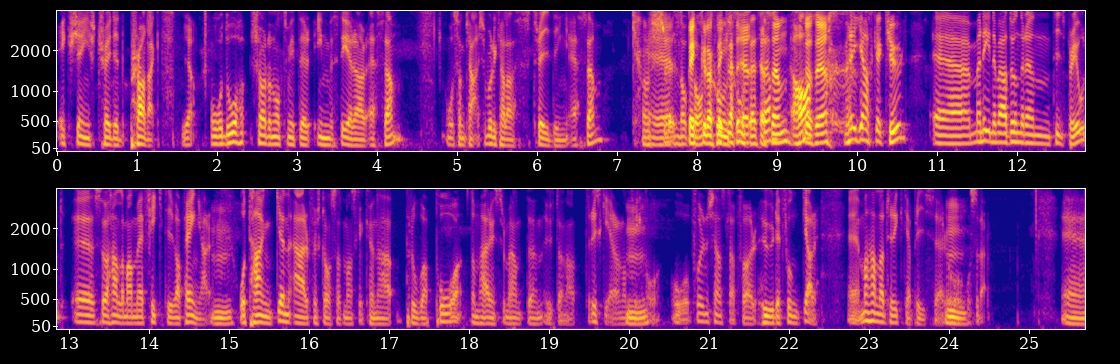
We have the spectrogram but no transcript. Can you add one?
Exchange Traded Products. Ja. Och då kör de något som heter Investerar-SM. Och som kanske borde kallas Trading-SM. Kanske Eh, spekulations-SM, Ja. Men det är ganska kul. Eh, men det innebär att under en tidsperiod eh, så handlar man med fiktiva pengar. Mm. Och tanken är förstås att man ska kunna prova på de här instrumenten utan att riskera någonting Mm. och, och få en känsla för hur det funkar. Eh, man handlar till riktiga priser Mm. och, och sådär. Eh,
